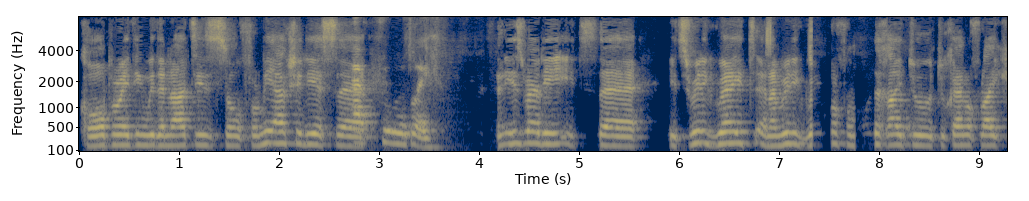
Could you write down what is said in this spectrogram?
cooperating with the Nazis. So for me, actually, as uh, absolutely. an Israeli, it's uh, it's really great, and I'm really grateful for Mordechai to to kind of like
